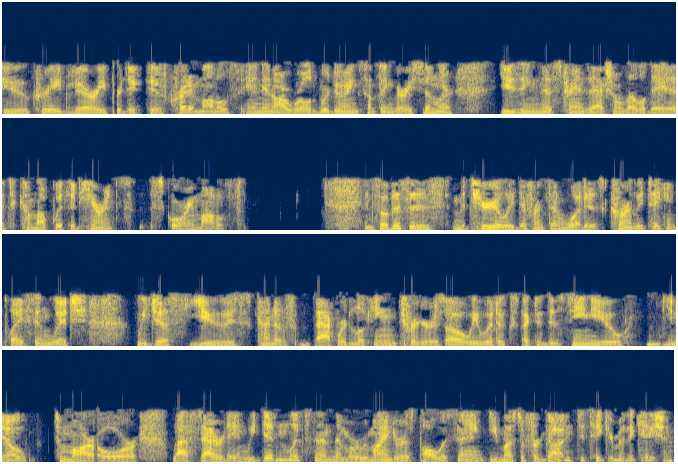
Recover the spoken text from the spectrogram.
to create very predictive credit models. And in our world, we're doing something very similar using this transactional level data to come up with adherence scoring models. And so this is materially different than what is currently taking place in which we just use kind of backward looking triggers. Oh, we would expected to have seen you, you know, tomorrow or last Saturday and we didn't. Let's send them a reminder, as Paul was saying, you must have forgotten to take your medication.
